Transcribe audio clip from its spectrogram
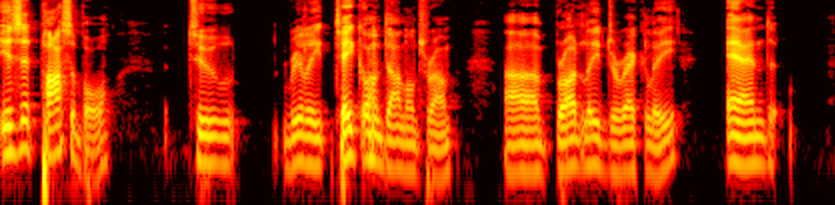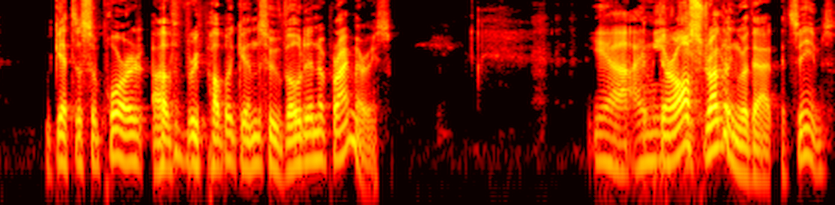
is it possible to really take on Donald Trump uh, broadly, directly, and get the support of Republicans who vote in the primaries? Yeah, I mean, They're all it- struggling with that, it seems.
